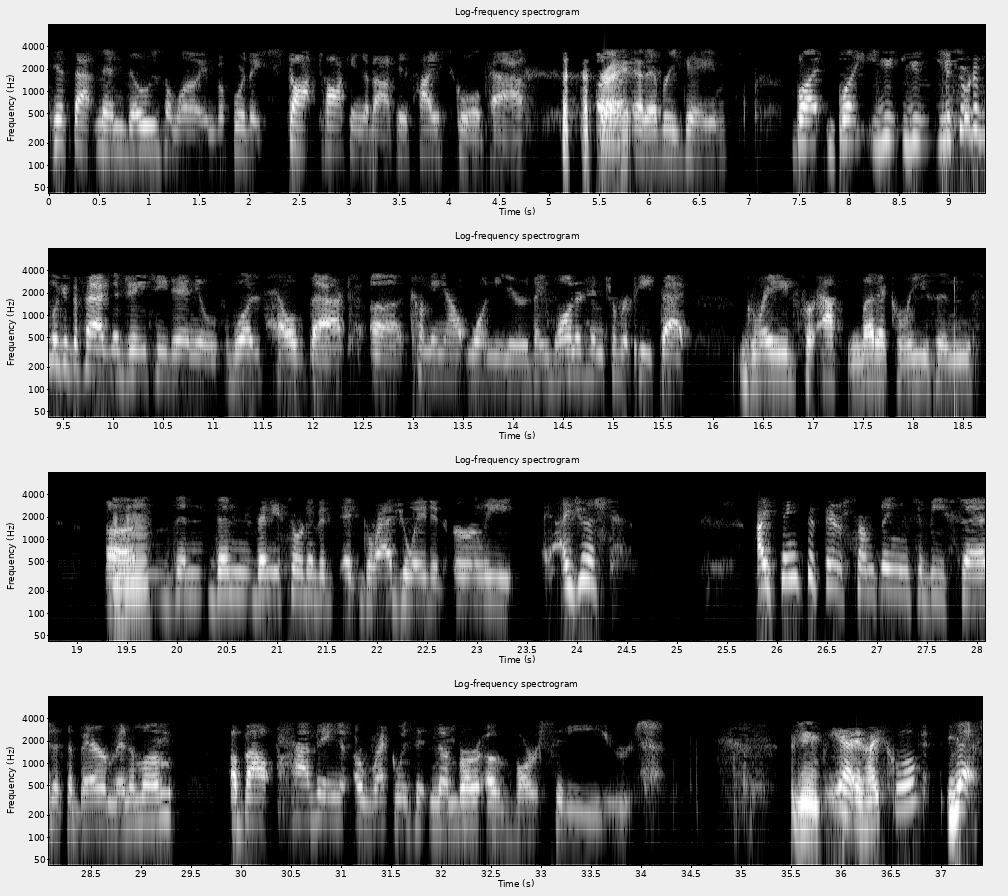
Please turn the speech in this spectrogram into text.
hit that Mendoza line before they stopped talking about his high school path uh, right. at every game. But but you, you you sort of look at the fact that JT Daniels was held back uh coming out one year. They wanted him to repeat that grade for athletic reasons. Uh mm-hmm. then then then he sort of it, it graduated early. I just I think that there's something to be said at the bare minimum about having a requisite number of varsity years. You mean, yeah, in high school? Yes.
